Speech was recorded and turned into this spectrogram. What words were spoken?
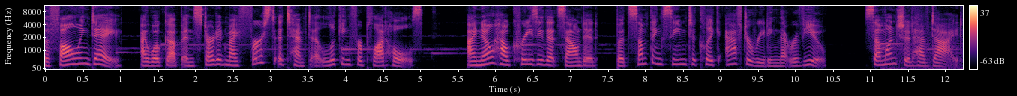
The following day, I woke up and started my first attempt at looking for plot holes. I know how crazy that sounded, but something seemed to click after reading that review. Someone should have died,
